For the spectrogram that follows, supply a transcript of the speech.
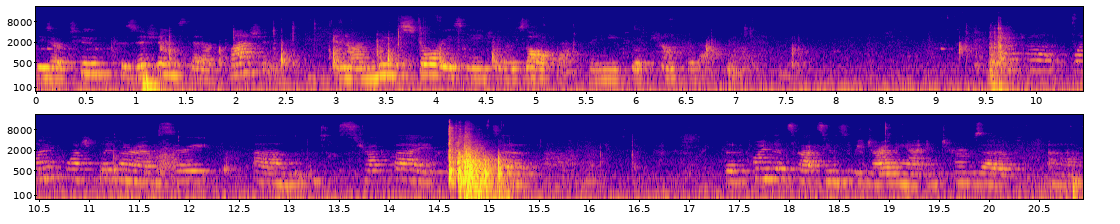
these are two positions that are clashing, and our new stories need to resolve that. They need to account for that. When I watched Blade Runner, I was very um, struck by the points of the point that Scott seems to be driving at in terms of um,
